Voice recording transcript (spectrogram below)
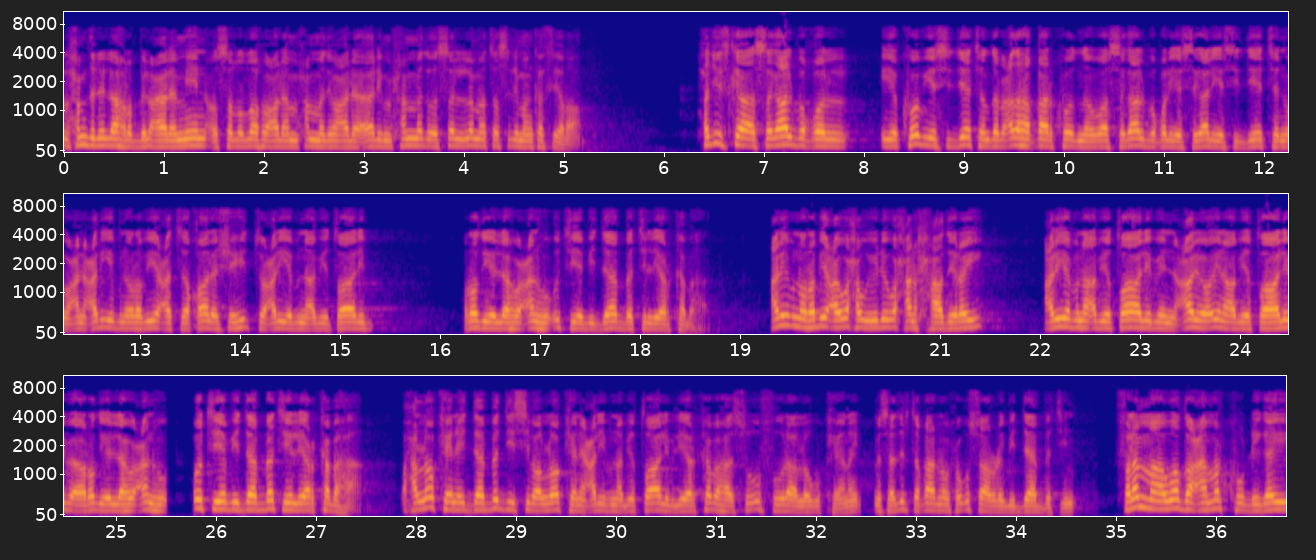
alxamdu lilaah rab alcaalamiin w sala allahu cala muxamedi wcala aali muxamed wa sallama tasliiman kasiira xadiidka sagaal boqol iyo koob iyo siddeetan dabcadaha qaarkoodna waa sagaal boqol iyo sagaal iyo siddeetan. Wa can caliy bni rabiicata qaala shahidtu caliya bna abi aalib radia allaahu canhu utiya bidaabbatin liyarkabaha. Caliy bna rabiica waxau yidhi waxaan xaadiray caliya bna abi aalibin cali oo ina abi aalib ah radia allaahu canhu utiya bidaabbatin liyarkabaha waxaa loo keenay daabaddiisii baa loo keenay caliy bna abi aalib liyarkabaha suu u fuulaa loogu keenay. Masaadirta qaarna wuxuu ku soo arooray bidaabbatin falammaa wadaca markuu dhigay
